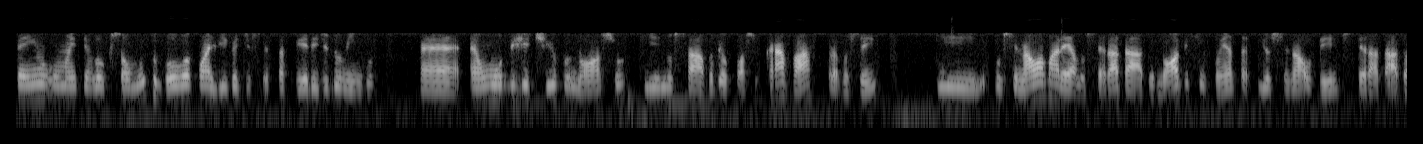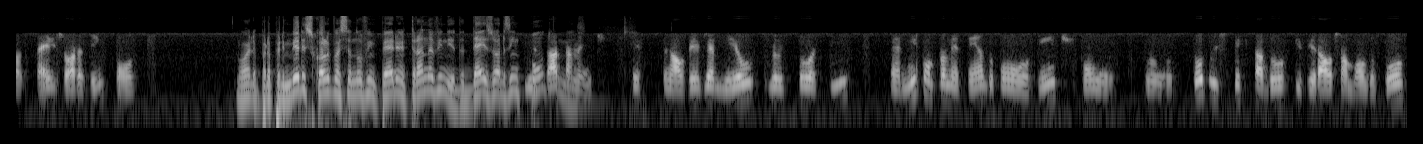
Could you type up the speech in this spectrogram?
tenho uma interlocução muito boa com a Liga de sexta-feira e de domingo. É, é um objetivo nosso e no sábado eu posso cravar para vocês que o sinal amarelo será dado 9h50 e o sinal verde será dado às 10 horas em ponto Olha, para a primeira escola que vai ser Novo Império entrar na avenida, 10 horas em ponto. Exatamente. Mesmo. Esse sinal verde é meu eu estou aqui é, me comprometendo com o ouvinte, com o, todo o espectador que virá o Sambão do Povo,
